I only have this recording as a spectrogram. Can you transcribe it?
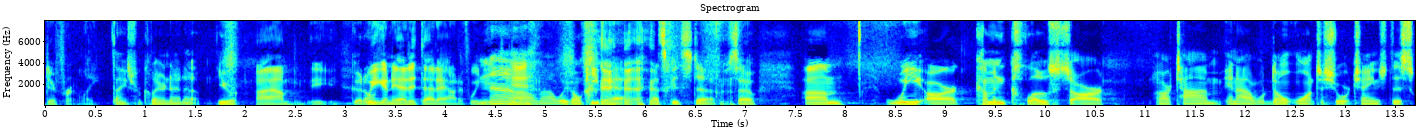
differently. Thanks for clearing that up. You were Um, Good we can edit that out if we need No, to. Yeah. no, we're gonna keep that. That's good stuff. So, um, we are coming close to our our time, and I don't want to shortchange this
